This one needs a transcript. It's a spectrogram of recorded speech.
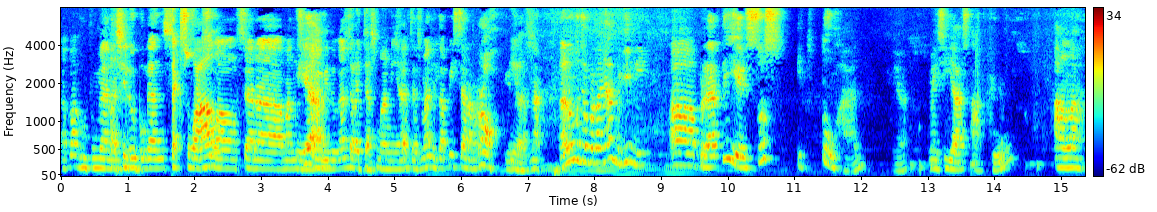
apa hubungan hasil hubungan seksual, seksual secara manusia Iya, gitu kan, secara jasmani ya. secara jasmani tapi secara roh gitu. Iya. Nah, lalu muncul pertanyaan begini, eh, berarti Yesus itu Tuhan, ya, Mesias Agung, Allah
